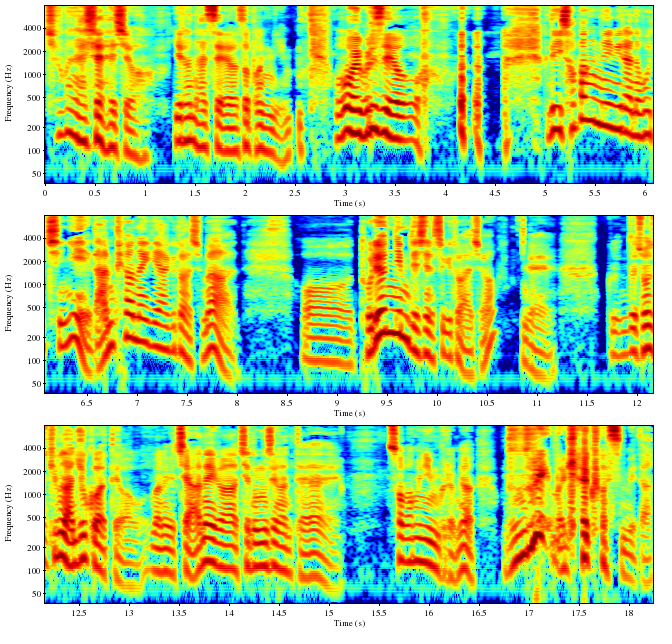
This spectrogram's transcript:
출근하셔야죠. 일어나세요, 서방님. 어, 왜 그러세요? 근데 이 서방님이라는 호칭이 남편에게 하기도 하지만, 어, 도련님 대신에 쓰기도 하죠. 네. 그런데 저는 기분 안 좋을 것 같아요. 만약에 제 아내가 제 동생한테 서방님 그러면 무슨 소리? 막 이렇게 할 것 같습니다.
